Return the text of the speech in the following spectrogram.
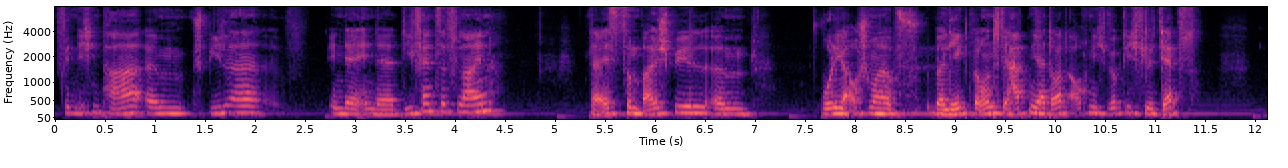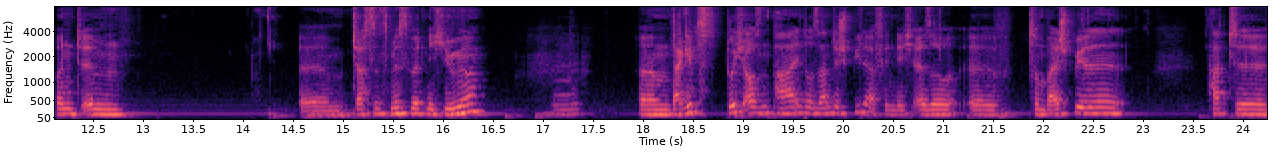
finde ich, ein paar ähm, Spieler in der in der Defensive Line. Da ist zum Beispiel ähm, wurde ja auch schon mal überlegt bei uns. Wir hatten ja dort auch nicht wirklich viel Depth und ähm, ähm, Justin Smith wird nicht jünger. Mhm. Ähm, da gibt's durchaus ein paar interessante Spieler, finde ich. Also äh, zum Beispiel hat, äh,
